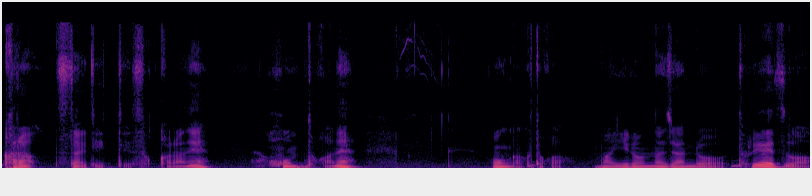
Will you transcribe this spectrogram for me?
画から伝えていってそこからね本とかね音楽とかまあいろんなジャンルをとりあえずは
